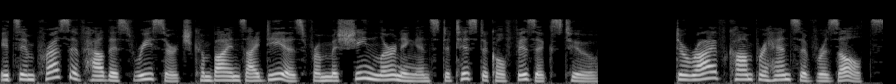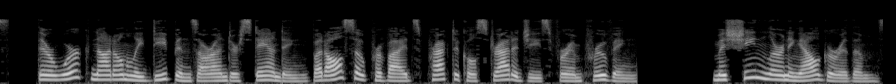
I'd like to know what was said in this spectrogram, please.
It's impressive how this research combines ideas from machine learning and statistical physics to derive comprehensive results. Their work not only deepens our understanding but also provides practical strategies for improving machine learning algorithms.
